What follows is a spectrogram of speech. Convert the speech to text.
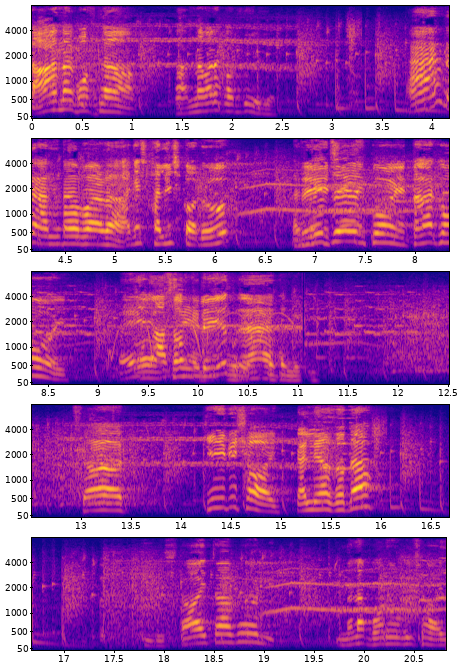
তা না বসলাম। রান্না বাড়া করতে হইল। আর রান্না বাড়া আগে সালিশ করো। আরে কই? তারা কই? হ্যাঁ। আচ্ছা, কি বিষয়? কালিয়া দাদা বিষয় তো এখন মেলা বড় বিষয়।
